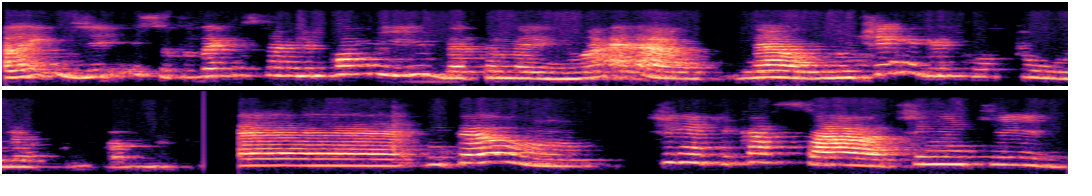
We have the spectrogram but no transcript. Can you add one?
Além disso, toda a questão de comida também, não era, né? Não tinha agricultura. É, então, tinha que caçar, tinha que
